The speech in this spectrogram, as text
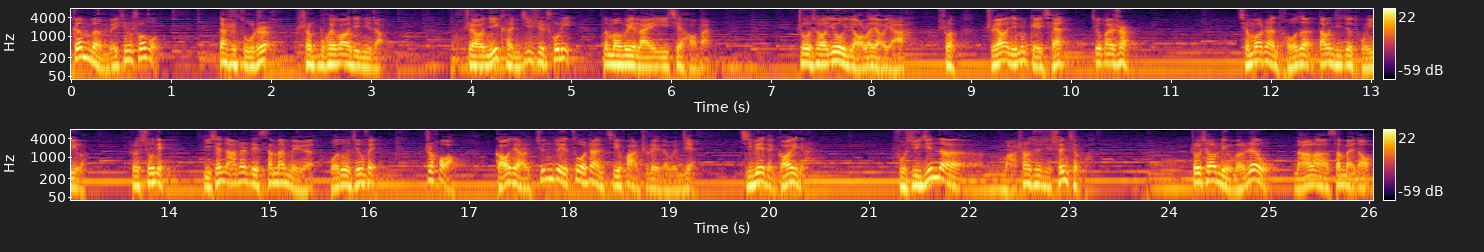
根本没听说过，但是组织是不会忘记你的，只要你肯继续出力，那么未来一切好办。周潇又咬了咬牙说：“只要你们给钱就办事儿。”情报站头子当即就同意了，说：“兄弟，你先拿着这三百美元活动经费，之后啊，搞点军队作战计划之类的文件，级别得高一点。抚恤金呢，马上就去申请了。”周潇领了任务，拿了三百刀。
